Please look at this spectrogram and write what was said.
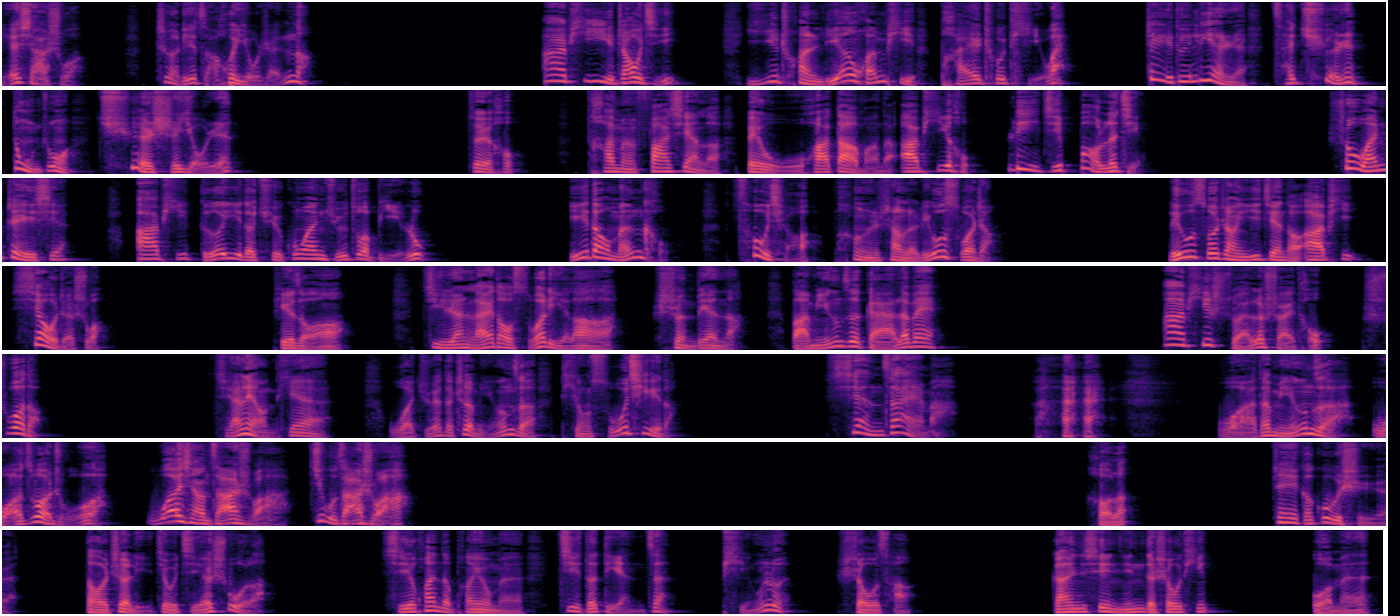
别瞎说，这里咋会有人呢？”阿皮一着急，一串连环屁排出体外。这对恋人才确认洞中确实有人。最后，他们发现了被五花大绑的阿皮后，立即报了警。说完这些，阿皮得意的去公安局做笔录。一到门口，凑巧碰上了刘所长。刘所长一见到阿皮，笑着说：“皮总，既然来到所里了，顺便呢，把名字改了呗。”阿皮甩了甩头，说道：“前两天我觉得这名字挺俗气的，现在嘛，我的名字我做主，我想咋耍就咋耍。好了，这个故事到这里就结束了。喜欢的朋友们记得点赞、评论、收藏，感谢您的收听，我们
